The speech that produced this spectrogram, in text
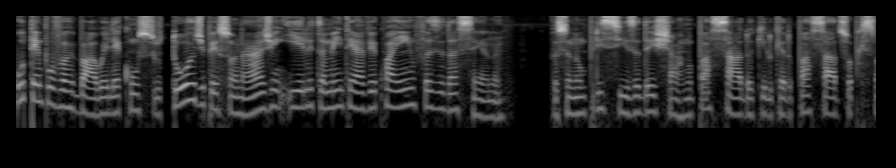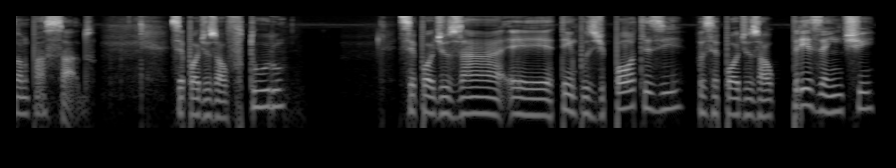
O tempo verbal ele é construtor de personagem e ele também tem a ver com a ênfase da cena. Você não precisa deixar no passado aquilo que é do passado só porque está no passado. Você pode usar o futuro, você pode usar é, tempos de hipótese, você pode usar o presente,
